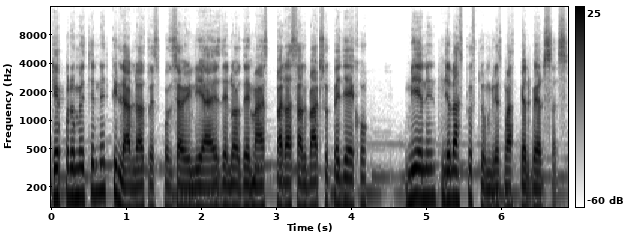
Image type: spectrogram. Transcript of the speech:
que prometen ventilar las responsabilidades de los demás para salvar su pellejo, vienen de las costumbres más perversas.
